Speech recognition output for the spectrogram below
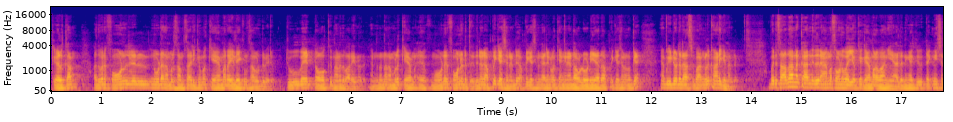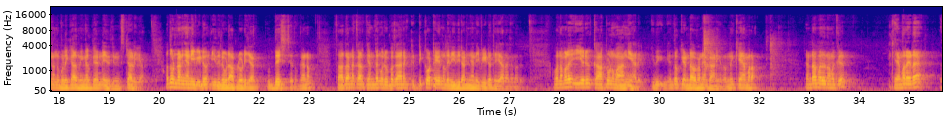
കേൾക്കാം. അതുപോലെ ഫോണിലൂടെ നമ്മൾ സംസാരിക്കുമ്പോൾ ക്യാമറയിലേക്കും സൗണ്ട് വരും. ടു വേ ടോക്ക് എന്നാണ് ഇത് പറയുന്നത്. എന്ന് പറഞ്ഞാൽ നമ്മൾ ക്യാമ ഫോണിൽ ഫോൺ എടുത്ത് ഇതിനൊരു ആപ്ലിക്കേഷൻ ഉണ്ട്. ആപ്ലിക്കേഷനും കാര്യങ്ങളൊക്കെ എങ്ങനെ ഡൗൺലോഡ് ചെയ്യാതെ അപ്ലിക്കേഷനൊക്കെ ഞാൻ വീഡിയോയുടെ ലാസ്റ്റ് ഭാഗങ്ങൾ കാണിക്കുന്നുണ്ട്. അപ്പോൾ ഒരു സാധാരണക്കാരൻ ഇത് ആമസോൺ വഴി ഒക്കെ ക്യാമറ വാങ്ങിയാൽ നിങ്ങൾക്ക് ടെക്നീഷ്യൻ ഒന്ന് വിളിക്കാതെ നിങ്ങൾക്ക് തന്നെ ഇത് ഇൻസ്റ്റാൾ ചെയ്യാം. അതുകൊണ്ടാണ് ഞാൻ ഈ വീഡിയോ ഇതിലൂടെ അപ്ലോഡ് ചെയ്യാൻ ഉദ്ദേശിച്ചതും. കാരണം സാധാരണക്കാർക്ക് എന്തെങ്കിലും ഒരു ഉപകാരം കിട്ടിക്കോട്ടെ എന്നുള്ള രീതിയിലാണ് ഞാൻ ഈ വീഡിയോ തയ്യാറാക്കുന്നത്. അപ്പോൾ നമ്മൾ ഈ ഒരു കാർട്ടൂൺ വാങ്ങിയാൽ ഇത് എന്തൊക്കെ ഉണ്ടാവുമെന്നാണ് ഞാൻ കാണിക്കുന്നത്. ഒന്ന് ക്യാമറ. രണ്ടാമത് നമുക്ക് ക്യാമറയുടെ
